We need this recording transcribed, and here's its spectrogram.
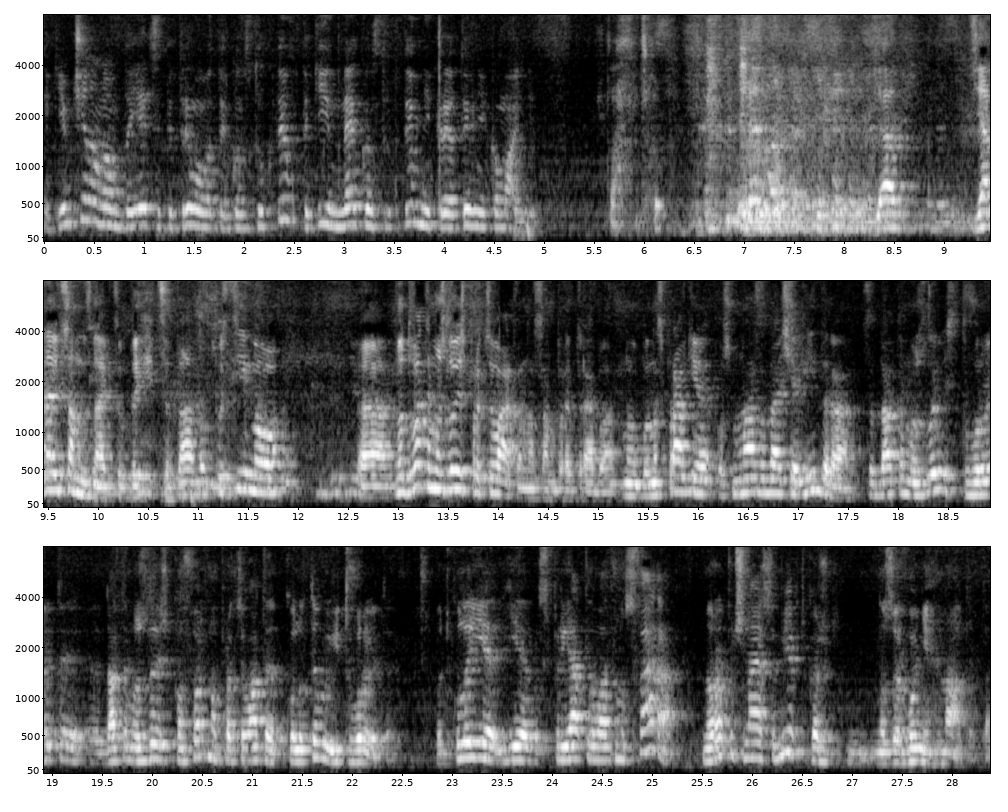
Яким чином вам вдається підтримувати конструктив в такій неконструктивній креативній команді? Так, то- я, я навіть сам не знаю, як це вдається. Та? Ну, постійно е, ну, давати можливість працювати насамперед треба. Ну, бо насправді основна задача лідера це дати можливість творити, е, дати можливість комфортно працювати колективу і творити. От коли є, є сприятлива атмосфера, народ починає собі, як то кажуть, на жаргоні гнати. Та?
